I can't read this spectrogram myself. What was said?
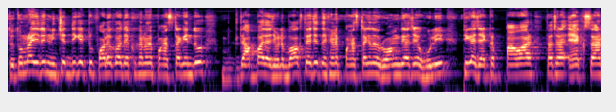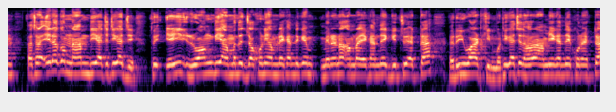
তো তোমরা যদি নিচের দিকে একটু ফলো করো, দেখো এখানে পাঁচটা কিন্তু ডাব্বা আছে মানে বক্স আছে, তো এখানে পাঁচটা কিন্তু রং দেওয়া আছে হোলির ঠিক আছে? একটা পাওয়ার, তাছাড়া অ্যাকশান, তাছাড়া এরকম নাম দিয়ে আছে, ঠিক আছে? তো এই রং দিয়ে আমাদের যখনই আমরা এখান থেকে মেনে নাও, আমরা এখান থেকে কিছু একটা রিওয়ার্ড কিনবো, ঠিক আছে? ধরো আমি এখান থেকে কোনো একটা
